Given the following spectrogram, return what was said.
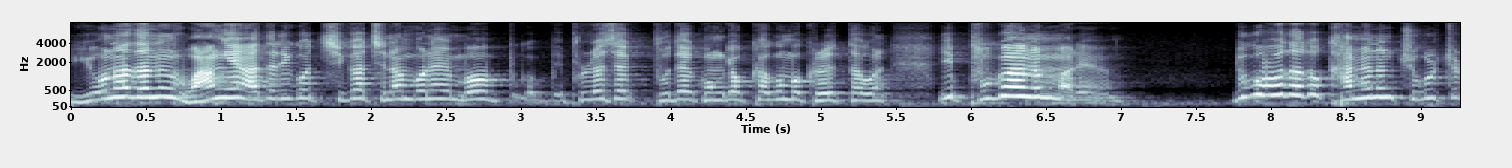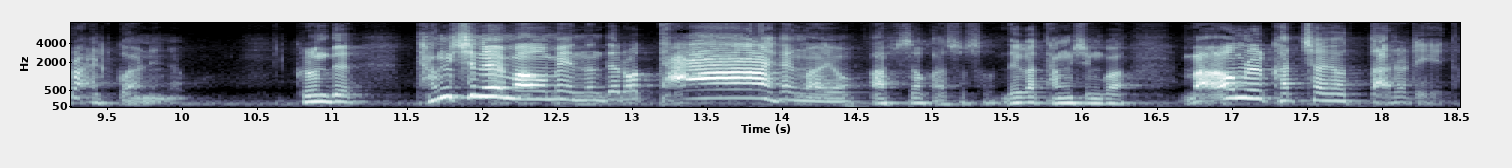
요나단은 왕의 아들이고 지가 지난번에 뭐 블레셋 부대 공격하고 뭐 그랬다고 이 부가하는 말이에요. 누구보다도 가면은 죽을 줄 알 거 아니냐고. 그런데 당신의 마음에 있는 대로 다 행하여 앞서가소서. 내가 당신과 마음을 같이하여 따르리이다.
